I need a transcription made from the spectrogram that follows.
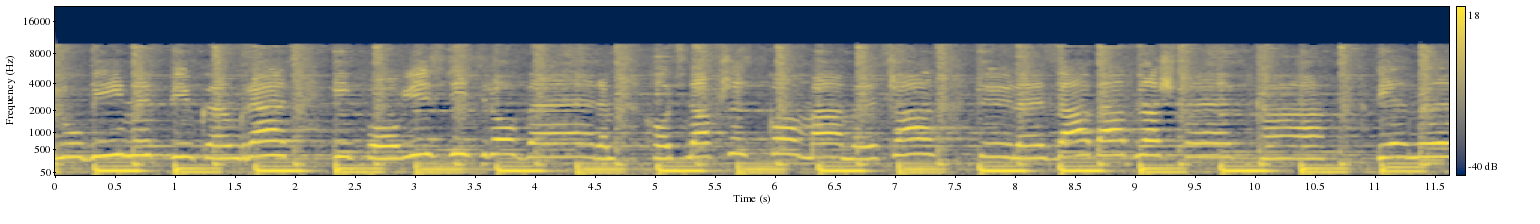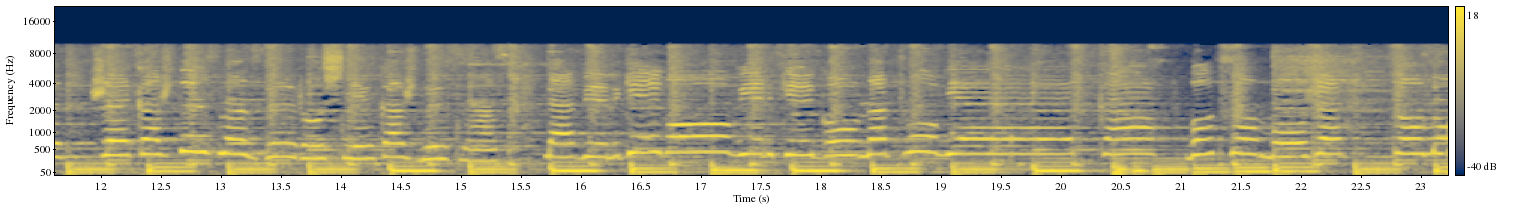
Lubimy w piłkę grać i pojeździć rowerem. Choć na wszystko mamy czas, tyle zabaw nas czeka. Wiemy, że każdy z nas wyrośnie, każdy z nas Na wielkiego, wielkiego na człowieka. Bo co może, co może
